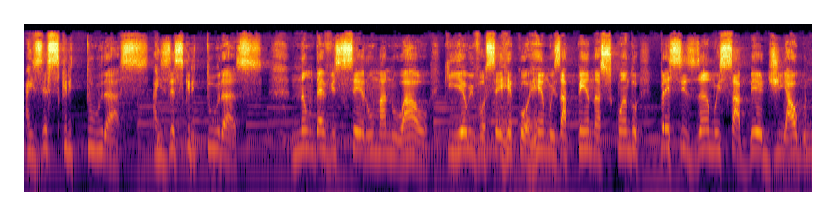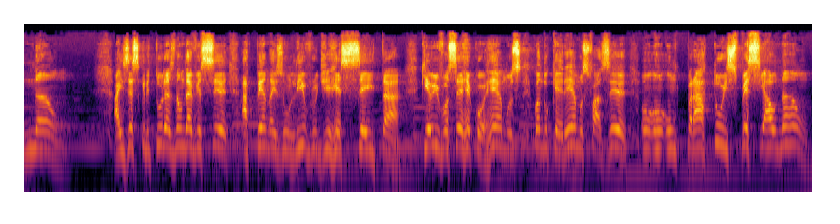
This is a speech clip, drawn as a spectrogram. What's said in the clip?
as escrituras, as escrituras, não deve ser um manual que eu e você recorremos apenas quando precisamos saber de algo, não. As Escrituras não deve ser apenas um livro de receita que eu e você recorremos quando queremos fazer um, um, um prato especial, não.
